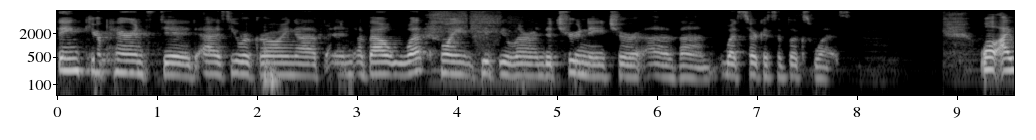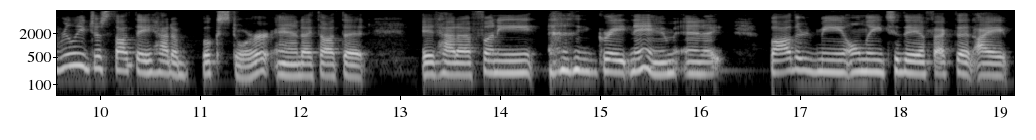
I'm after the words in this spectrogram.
think your parents did as you were growing up, and about what point did you learn the true nature of um, what Circus of Books was? Well, I really just thought they had a bookstore, and I thought that it had a funny, great name, and it bothered me only to the effect that I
